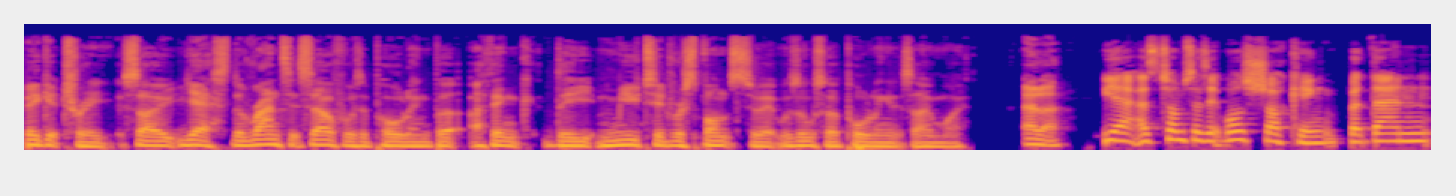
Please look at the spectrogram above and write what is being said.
bigotry. So yes, the rant itself was appalling, but I think the muted response to it was also appalling in its own way. Ella. Yeah, as Tom says, it was shocking. But then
